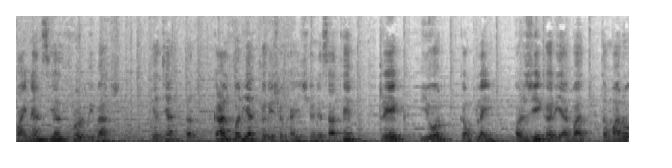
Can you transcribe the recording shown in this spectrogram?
ફાઇનાન્શિયલ ફ્રોડ વિભાગ છે. કે જ્યાં તત્કાલ ફરિયાદ કરી શકાય છે અને સાથે ટ્રેક યોર કમ્પ્લેઇન્ટ અરજી કર્યા બાદ તમારો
